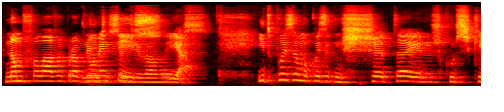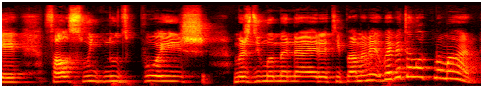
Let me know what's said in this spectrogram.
não me falava Não te propriamente disso. incentivava a Yeah. isso. E depois é uma coisa que me chateia nos cursos que é, fala-se muito no depois, mas de uma maneira, tipo, ah, mãe, o bebê tem logo que mamar,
